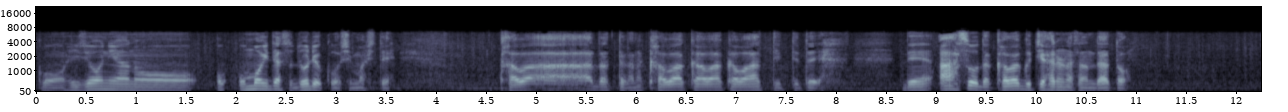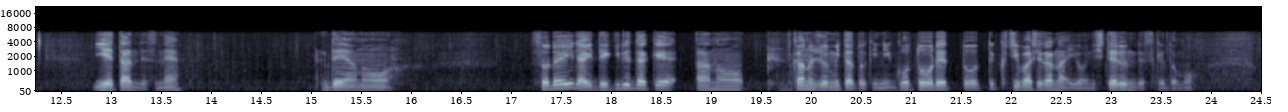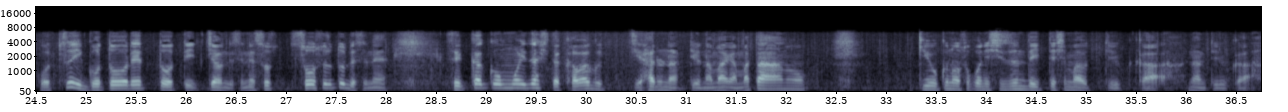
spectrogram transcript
こう非常にあの思い出す努力をしまして、川だったかな、川、川、川って言ってて、で、あ、そうだ、川口春奈さんだと言えたんですね。で、あの、それ以来できるだけ、あの、彼女を見た時に五島列島って口走らないようにしてるんですけどもこうつい五島列島って言っちゃうんですね。そうするとですねせっかく思い出した川口春奈っていう名前がまたあの記憶の底に沈んでいってしまうっていうかなんていうか。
